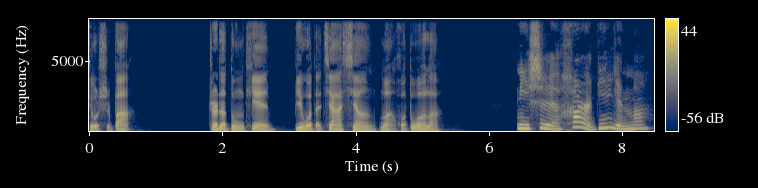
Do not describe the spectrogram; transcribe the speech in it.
九十八。这儿的冬天比我的家乡暖和多了。你是哈尔滨人吗？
